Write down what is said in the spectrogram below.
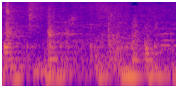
Thank you.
